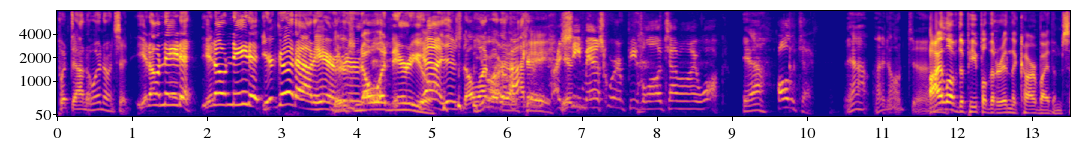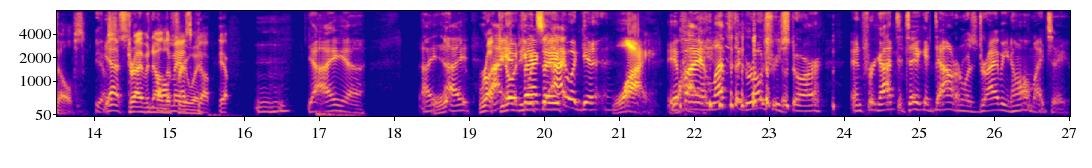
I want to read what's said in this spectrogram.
put down the window and said, "You don't need it. You don't need it. You're good out here. There's You're- no one near you. Yeah, there's no one with are it. okay. I see mask wearing people all the time on my walk. Yeah, All the time. yeah. I don't. Uh, I love the people that are in the car by themselves, Yes. yes. driving down All the freeway. up. Yep. Yeah, I. Uh, I, I, Ruck, I, you know in what he would say? I would get Why? if I had left the grocery store and forgot to take it down and was driving home. I'd say,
